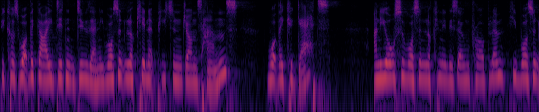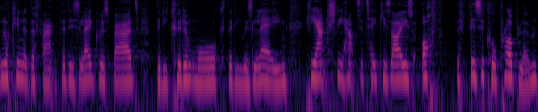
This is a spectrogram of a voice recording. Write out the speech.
Because what the guy didn't do then, he wasn't looking at Peter and John's hands, what they could get. And he also wasn't looking at his own problem. He wasn't looking at the fact that his leg was bad, that he couldn't walk, that he was lame. He actually had to take his eyes off the physical problem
